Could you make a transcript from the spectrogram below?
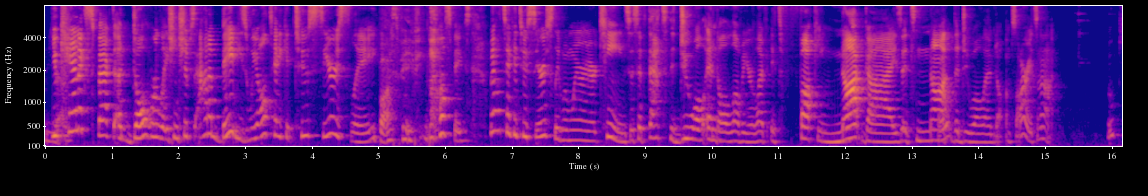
You Yeah. can't expect adult relationships out of babies. We all take it too seriously. boss baby. Boss babies. We all take it too seriously when we're in our teens, as if that's the do all end all love of your life. It's fucking not, guys. It's not oh. the do all end all. I'm sorry, it's not. Oops.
